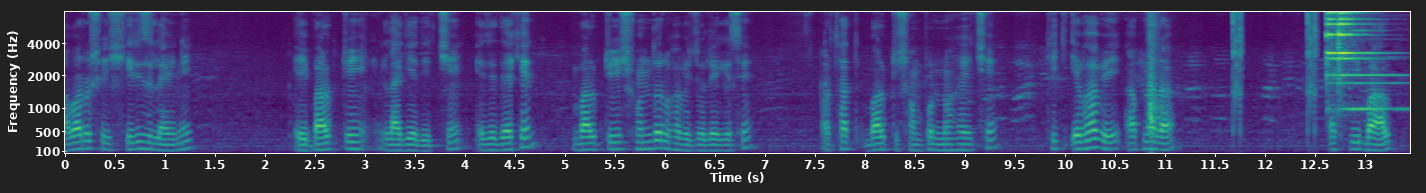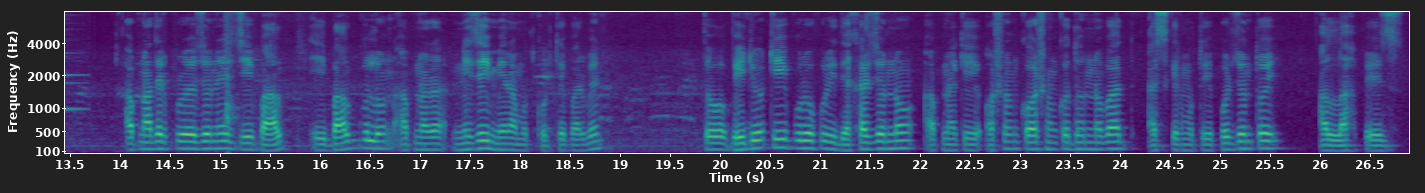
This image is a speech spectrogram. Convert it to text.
আবারও সেই সিরিজ লাইনে এই বাল্বটি লাগিয়ে দিচ্ছি। এই যে দেখেন বাল্বটি সুন্দরভাবে জ্বলে গেছে, অর্থাৎ বাল্বটি সম্পূর্ণ হয়েছে। ঠিক এভাবে আপনারা একটি বাল্ব আপনাদের প্রয়োজনের যে বাল্ব এই বাল্বগুলো আপনারা নিজেই মেরামত করতে পারবেন। তো ভিডিওটি পুরোপুরি দেখার জন্য আপনাকে অসংখ্য অসংখ্য ধন্যবাদ। আজকের মতো এ পর্যন্তই। আল্লাহ হাফেজ।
